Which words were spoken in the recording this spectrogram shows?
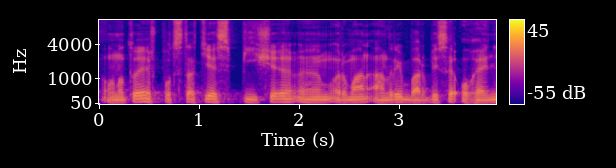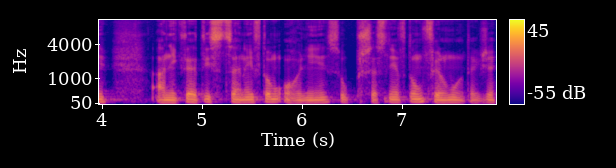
ono to je v podstatě spíše um, román Andrej Barbise Oheň a některé ty scény v tom ohni jsou přesně v tom filmu, takže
